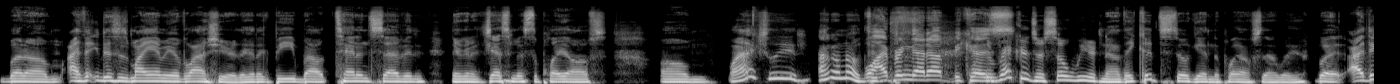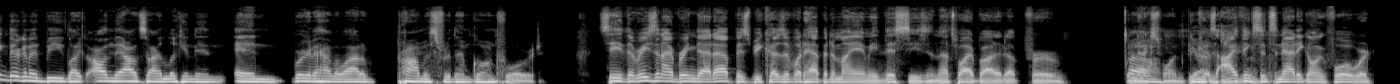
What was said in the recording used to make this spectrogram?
but um, I think this is Miami of last year. They're gonna be about ten and seven. They're gonna just miss the playoffs. Um, well, actually, I don't know. Well, The- I bring that up because the records are so weird now. They could still get in the playoffs that way, but I think they're gonna be like on the outside looking in, and we're gonna have a lot of promise for them going forward. see the reason I bring that up is because of what happened in Miami this season. That's why I brought it up for the Oh, next one because I think. Cincinnati going forward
